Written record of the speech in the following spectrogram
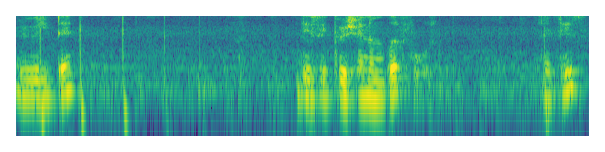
we will take this equation number 4 that is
